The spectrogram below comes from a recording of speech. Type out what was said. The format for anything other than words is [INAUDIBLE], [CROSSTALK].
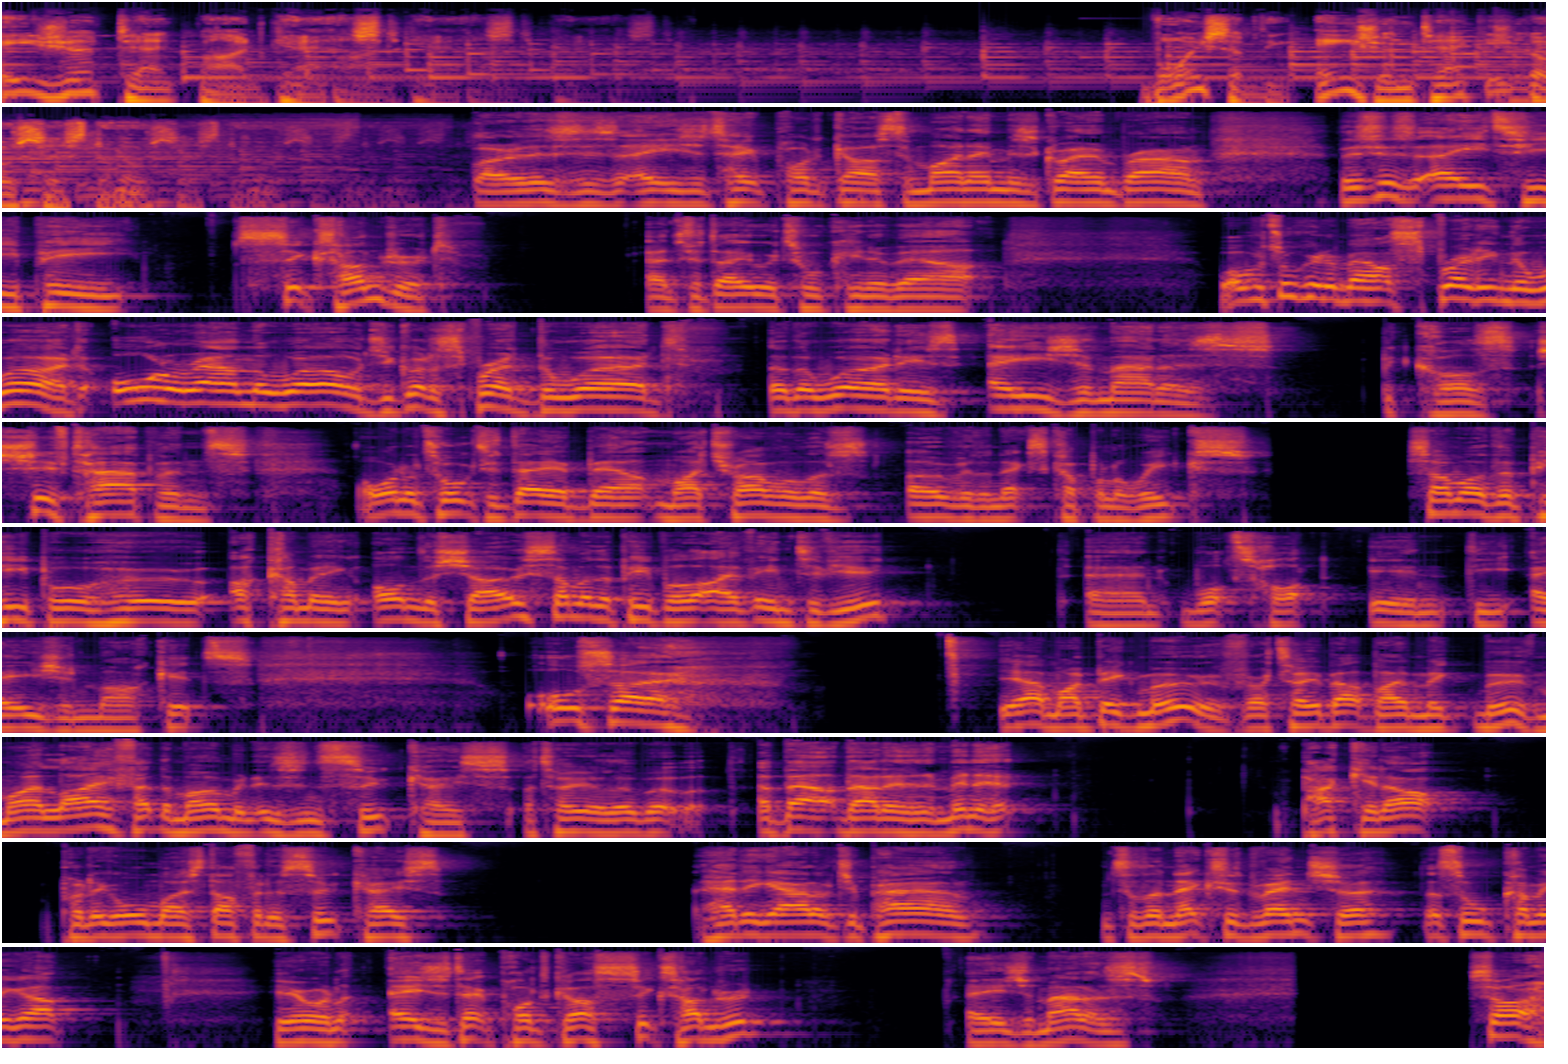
Asia Tech Podcast. Voice of the Asian tech ecosystem. Hello, this is Asia Tech Podcast, and my name is Graham Brown. This is ATP 600, and today we're talking about well, we're talking about spreading the word all around the world. You've got to spread the word. The word is Asia matters because shift happens. I want to talk today about my travels over the next couple of weeks. Some of the people who are coming on the show, some of the people I've interviewed, and what's hot in the Asian markets. Also, yeah, my big move. I'll tell you about my big move. My life at the moment is in suitcase. I'll tell you a little bit about that in a minute. Packing up, putting all my stuff in a suitcase, heading out of Japan until the next adventure. That's all coming up here on Asia Tech Podcast 600. Asia Matters. So,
